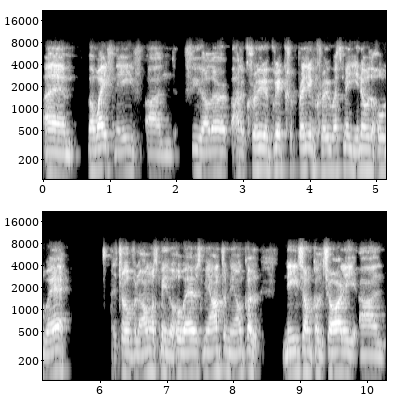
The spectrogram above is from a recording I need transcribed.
Um, my wife Niamh and a few other I had a crew, a great, brilliant crew with me. You know, the whole way. They drove along with me the whole way. It was my aunt and my uncle, Niamh's uncle Charlie, and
